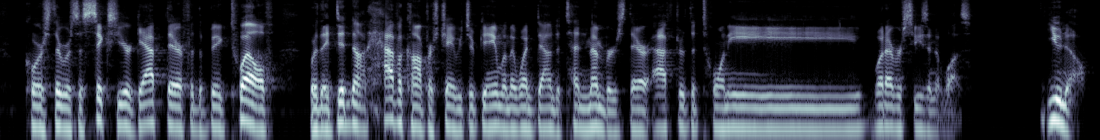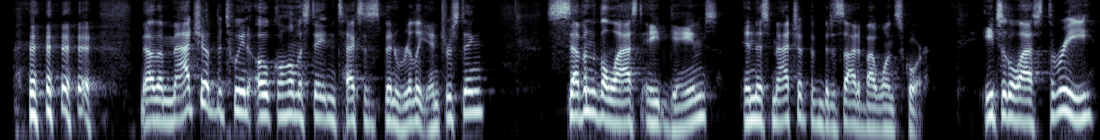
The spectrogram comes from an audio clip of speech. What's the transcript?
Of course, there was a six year gap there for the Big 12 where they did not have a conference championship game when they went down to 10 members there after the 20 whatever season it was. You know. now, the matchup between Oklahoma State and Texas has been really interesting. Seven of the last eight games in this matchup have been decided by one score. Each of the last three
